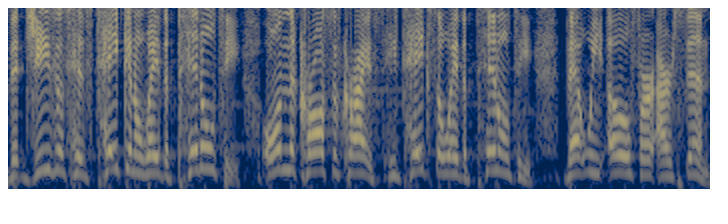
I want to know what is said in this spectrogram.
that Jesus has taken away the penalty on the cross of Christ. He takes away the penalty that we owe for our sin,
